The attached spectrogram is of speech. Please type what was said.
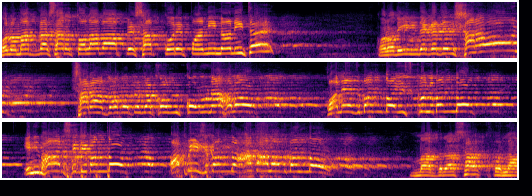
কোন মাদ্রাসার তলাবা পেশাব করে পানি না নিতে কোনদিন দেখেছেন? সারা সারা জগতে যখন করোনা হলো, কলেজ বন্ধ, স্কুল বন্ধ, ইউনিভার্সিটি বন্ধ অফিস বন্ধ, আদালত বন্ধ। মাদ্রাসা খোলা।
